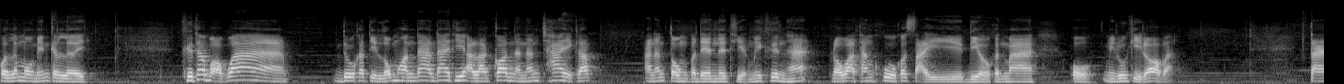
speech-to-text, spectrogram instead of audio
คนละโมเมนต์กันเลย คือถ้าบอกว่า ดูคติล้ม Honda ได้ที่อารากอนอันนั้นใช่ครับ อันนั้นตรงประเด็นเลยเถียงไม่ขึ้นฮะ เพราะว่าทั้งคู่ก็ใส่เดียวกันมา โอ้ไม่รู้กี่รอบอะแต่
